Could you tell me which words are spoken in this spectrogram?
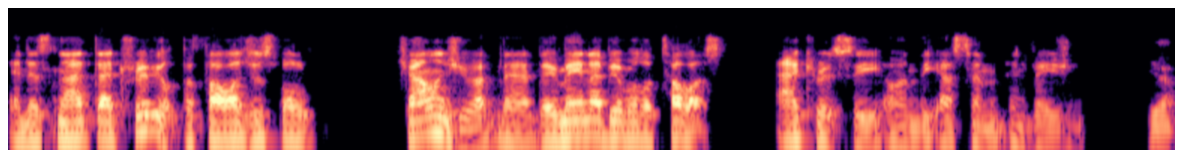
and it's not that trivial. Pathologists will challenge you. Uh, they may not be able to tell us accuracy on the SM invasion. Yeah.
